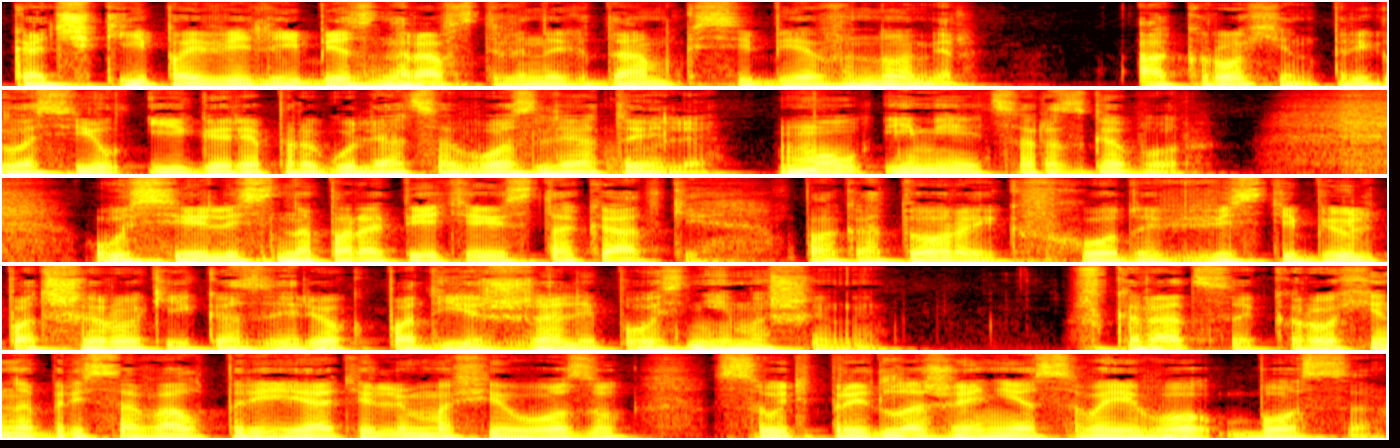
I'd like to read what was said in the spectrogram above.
Качки повели безнравственных дам к себе в номер, а Крохин пригласил Игоря прогуляться возле отеля, мол, имеется разговор. Уселись на парапете эстакадки, по которой к входу в вестибюль под широкий козырек подъезжали поздние машины. Вкратце Крохин обрисовал приятелю-мафиозу суть предложения своего босса.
